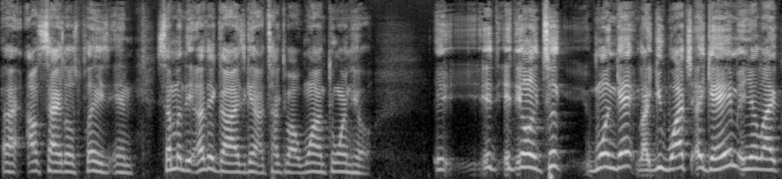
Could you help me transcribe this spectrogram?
uh, outside those plays? And some of the other guys again, I talked about Juan Thornhill. It, it, it only took one game. Like you watch a game and you're like,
